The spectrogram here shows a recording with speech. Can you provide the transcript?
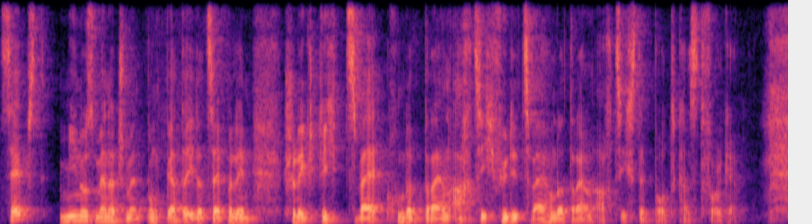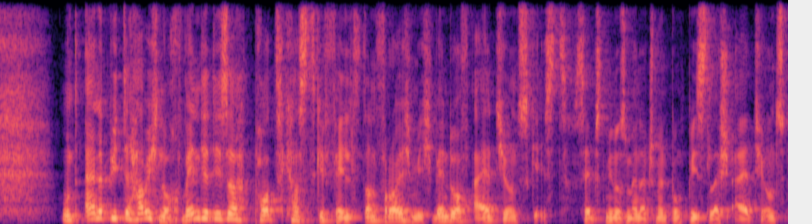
selbst-management.bertha Ida Zeppelin Schrägstrich 283 für die 283. Podcast-Folge. Und eine Bitte habe ich noch. Wenn dir dieser Podcast gefällt, dann freue ich mich, wenn du auf iTunes gehst. Selbst-management.bis iTunes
